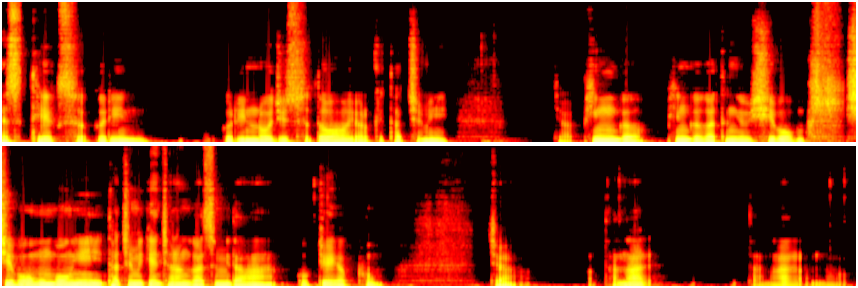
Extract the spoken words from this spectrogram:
STX 그린 그린 로지스도 이렇게 타점이 자, 핑거, 핑거 같은 경우 15분, 15분봉이 타점이 괜찮은 것 같습니다. 국제약품. 자, 다날, 안 나오-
